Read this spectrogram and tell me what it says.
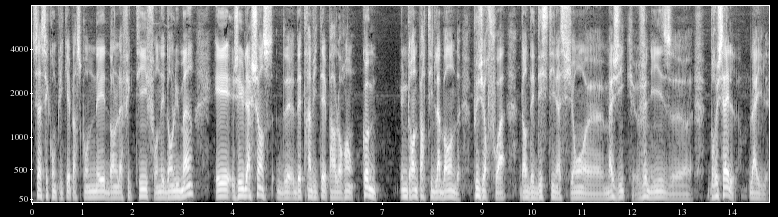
Ça, c'est compliqué parce qu'on est dans l'affectif, on est dans l'humain. Et j'ai eu la chance d'être invité par Laurent, comme une grande partie de la bande plusieurs fois dans des destinations euh, magiques, Venise, euh, Bruxelles. Là, il,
